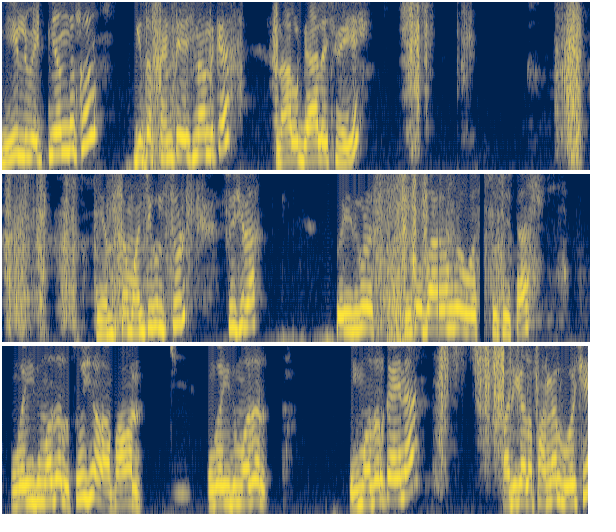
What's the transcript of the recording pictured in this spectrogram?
నీళ్ళు పెట్టినందుకు గీత పెంట వేసినందుకే నాలుగు గాయలు వచ్చినాయి. ఎంత మంచిగా ఉంది చూడు. చూసిరా? ఇది కూడా ఇంకో భాగం కూడా వస్తు చూపిస్తా. ఇంకో ఇది మొదలు. చూసినావా పవన్? ఇంకో ఇది మొదలు. ఈ మొదలకైనా పది గల పంగలు పోసి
